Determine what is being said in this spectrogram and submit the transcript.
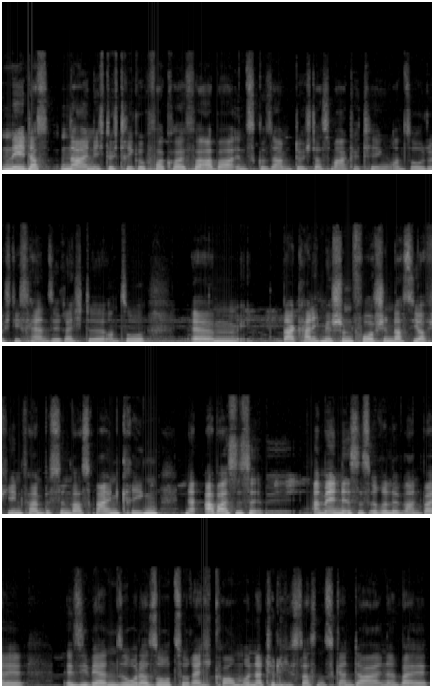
Nee, das, nein, nicht durch Trikotverkäufe, aber insgesamt durch das Marketing und so, durch die Fernsehrechte und so. Ähm, da kann ich mir schon vorstellen, dass sie auf jeden Fall ein bisschen was reinkriegen. Na, aber es ist, äh, am Ende ist es irrelevant, weil sie werden so oder so zurechtkommen. Und natürlich ist das ein Skandal, ne? weil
